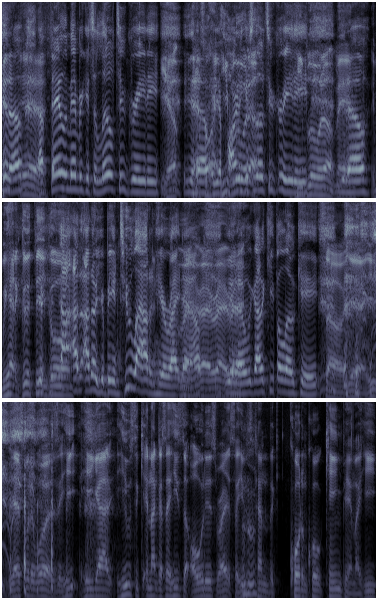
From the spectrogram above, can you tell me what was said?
You know, Yeah. a family member gets a little too greedy. Yep. You That's know, what- or your party gets a little too greedy. He blew it up, man. You know, we had a good thing going. I, I- know you're being too loud in here right, now. right, right, You know, we got to keep it low key. So yeah, he, that's what it was. He he got he was the and like I said, he's the oldest, right? So he Mm-hmm. was kind of the quote unquote kingpin. Like he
